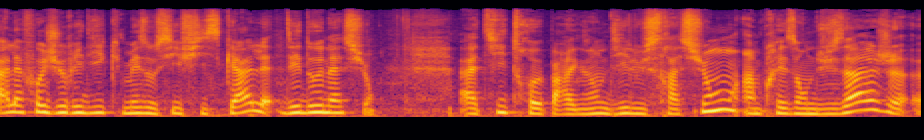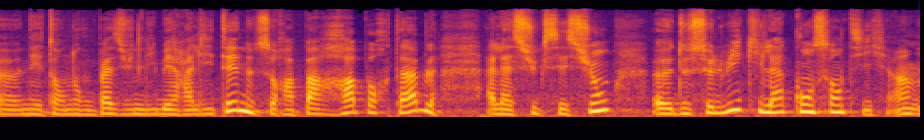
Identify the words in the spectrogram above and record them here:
à la fois juridique mais aussi fiscal des donations. À titre par exemple d'illustration, un présent d'usage n'étant donc pas une libéralité ne sera pas rapportable à la succession de celui qui l'a consenti. Hein.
